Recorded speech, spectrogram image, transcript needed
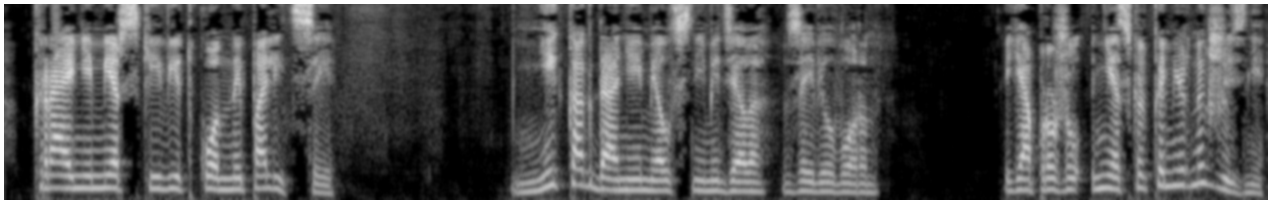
— Крайне мерзкий вид конной полиции. — Никогда не имел с ними дела, — заявил Ворон. — Я прожил несколько мирных жизней.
